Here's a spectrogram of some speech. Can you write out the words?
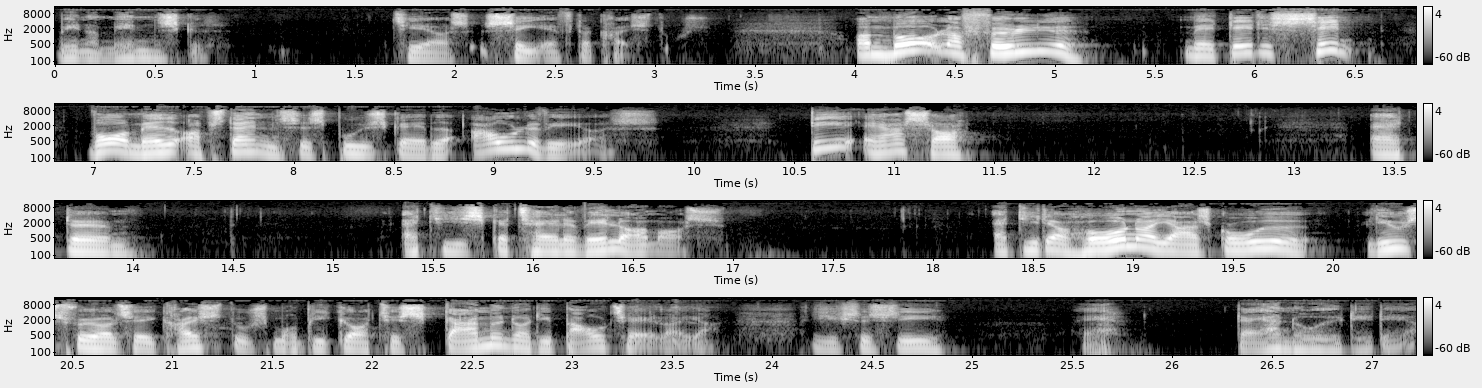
vinder mennesket til at se efter Kristus. Og mål og følge med dette sind, hvormed opstandelsesbudskabet afleveres, det er så, at, øh, at de skal tale vel om os. At de, der håner jeres gode livsførelse i Kristus, må blive gjort til skamme, når de bagtaler jer. De skal sige, ja, der er noget i det der.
